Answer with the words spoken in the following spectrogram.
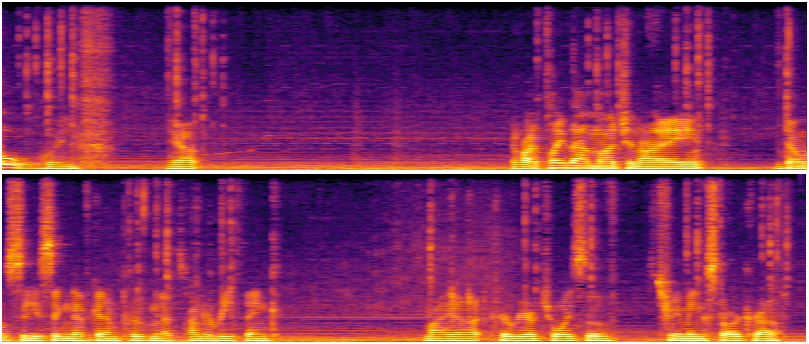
Holy. yep. If I play that much and I don't see significant improvement, it's time to rethink my uh, career choice of streaming StarCraft.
